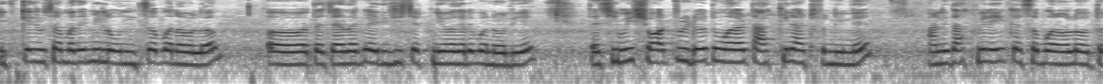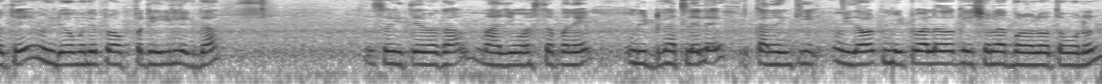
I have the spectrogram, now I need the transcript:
इतक्या दिवसामध्ये मी लोणचं बनवलं. त्याच्यानंतर कैरीची चटणी वगैरे बनवली आहे. त्याची मी शॉर्ट व्हिडिओ तुम्हाला टाकीन आठवणीने. आणि दाखवीनही कसं बनवलं होतं ते. व्हिडिओमध्ये प्रॉपर येईल एकदा. सो इथे बघा माझी मस्तपणे मीठ घातलेलं आहे. कारण की विदाऊट मीठवालं केशवला बनवलं होतं म्हणून.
